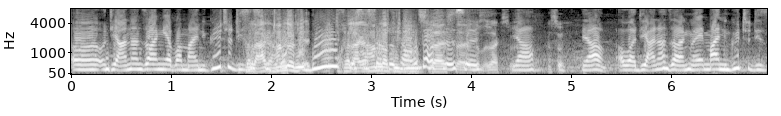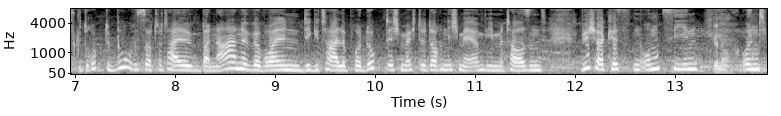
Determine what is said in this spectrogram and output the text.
Äh, und die anderen sagen, ja, aber meine Güte, dieses Verlage haben gedruckte doch die- Buch, Verlage ist haben doch total überflüssig. sagst du. Ja, so. ja, aber die anderen sagen, hey, meine Güte, dieses gedruckte Buch ist doch total Banane, wir wollen digitale Produkte, ich möchte doch nicht mehr irgendwie mit tausend Bücherkisten umziehen. Genau. Und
